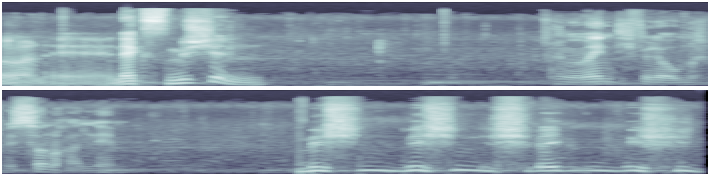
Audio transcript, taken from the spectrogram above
Oh nee. Next Mission. Moment, ich will da oben noch Mission noch annehmen. Mission, Mission, schwenken, Mission.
